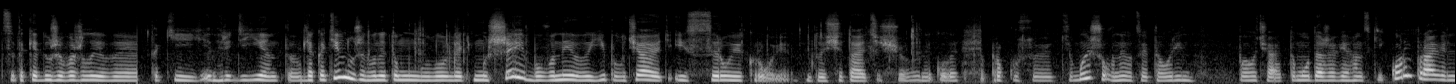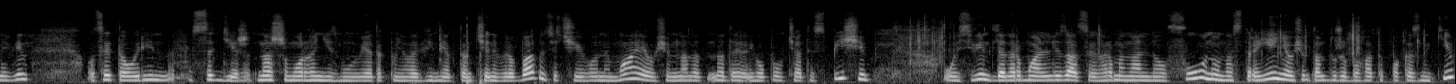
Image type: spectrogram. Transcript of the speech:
це таке дуже важливий такий інгредієнт для котів нужен. Вони тому ловлять мишей, бо вони її получають із сирої крові. Тобто вважається, що вони коли прокусують цю мишу, вони оцей таурін получають. Тому навіть веганський корм правильний, він оцей таурін содержить. Нашому організму, я так поняла, він як там чи не виробляється, чи його немає. В общем, треба його получати з піші. Ось він для нормалізації гормонального фону, настроєння. В общем, там дуже багато показників.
